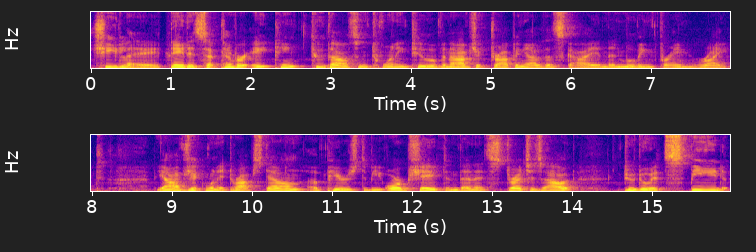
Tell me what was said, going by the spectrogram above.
Chile, dated September 18th, 2022, of an object dropping out of the sky and then moving frame right. The object, when it drops down, appears to be orb shaped and then it stretches out due to its speed,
